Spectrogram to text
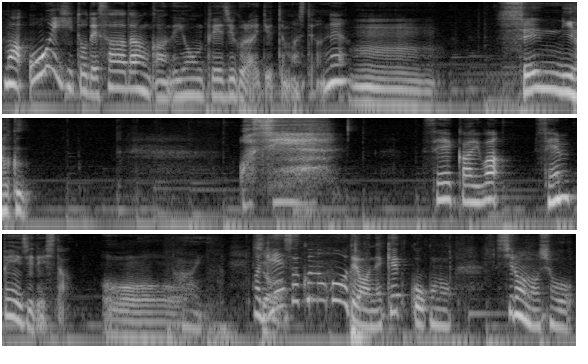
まあ多い人でサーダンカンで4ページぐらいって言ってましたよね。うーん1200惜しい。正解は1000ページでした。ああ、はい。まあ原作の方ではね結構この白の書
